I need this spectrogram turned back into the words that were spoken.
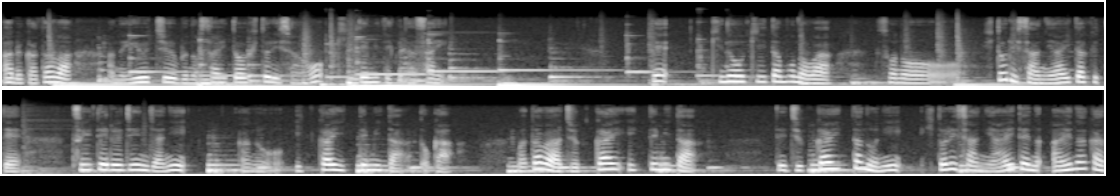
ある方はあの YouTube の斉藤ひとりさんを聞いてみてください。で昨日聞いたものはそのひとりさんに会いたくてついてる神社にあの1回行ってみたとかまたは10回行ってみたで10回行ったのにひとりさんに会えて会えなかっ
